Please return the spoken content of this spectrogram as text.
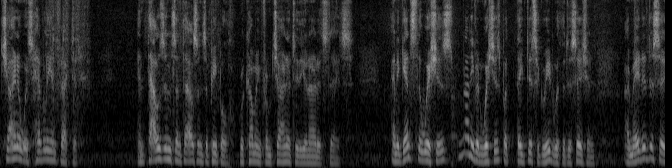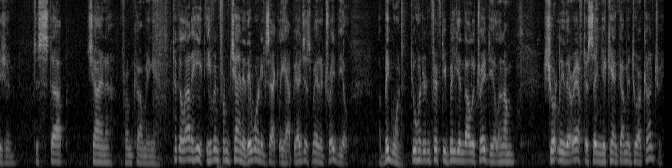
China was heavily infected, and thousands and thousands of people were coming from China to the United States. And against the wishes, not even wishes, but they disagreed with the decision, I made a decision to stop China from coming in. Took a lot of heat, even from China. They weren't exactly happy. I just made a trade deal, a big one, $250 billion trade deal, and I'm shortly thereafter saying you can't come into our country.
